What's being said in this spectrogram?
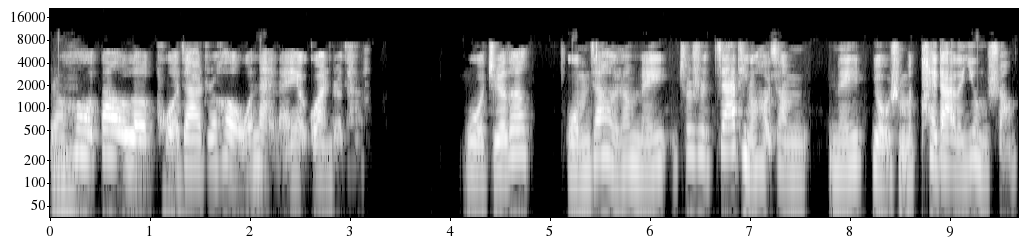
然嗯后到了婆家之后，我奶奶也惯着她。我觉得我们家好像没，就是家庭好像没有什么太大的硬伤。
